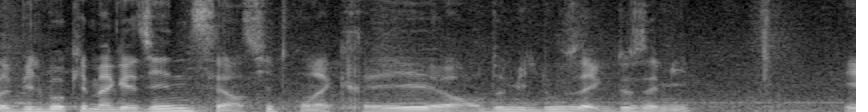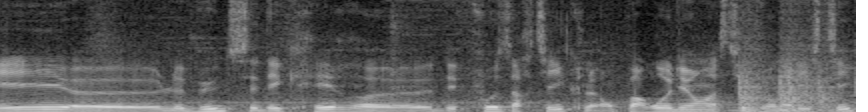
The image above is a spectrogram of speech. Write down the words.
Le Bill Bokeh Magazine, c'est un site qu'on a créé euh, en 2012 avec deux amis. Et euh, le but, c'est d'écrire euh, des faux articles en parodiant un style journalistique.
